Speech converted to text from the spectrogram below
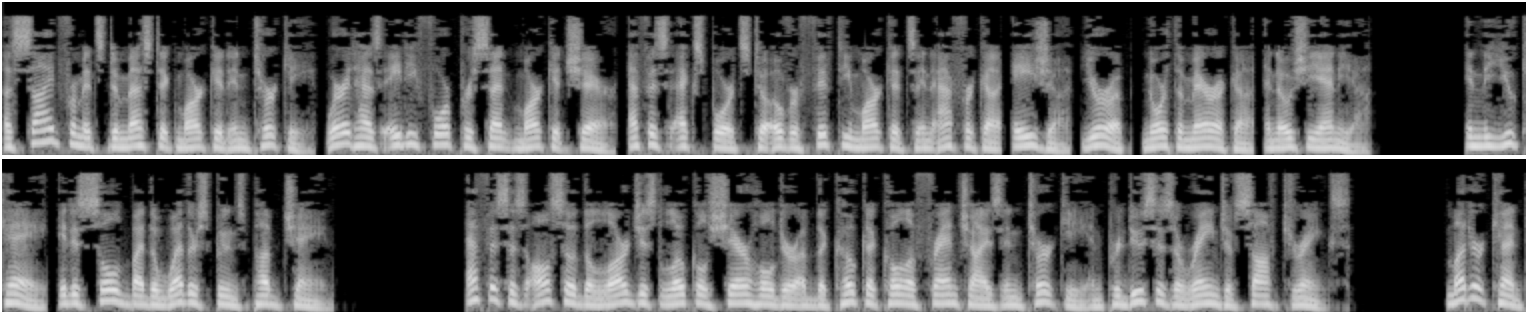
Aside from its domestic market in Turkey, where it has 84% market share, Efes exports to over 50 markets in Africa, Asia, Europe, North America, and Oceania. In the UK, it is sold by the Wetherspoons pub chain. Efes is also the largest local shareholder of the Coca-Cola franchise in Turkey and produces a range of soft drinks. Muhtar Kent,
